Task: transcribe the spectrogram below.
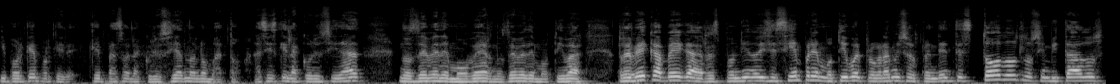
¿Y por qué? Porque, ¿qué pasó? La curiosidad no lo mató. Así es que la curiosidad nos debe de mover, nos debe de motivar. Rebeca Vega respondiendo dice, siempre motivo el programa y sorprendentes todos los invitados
